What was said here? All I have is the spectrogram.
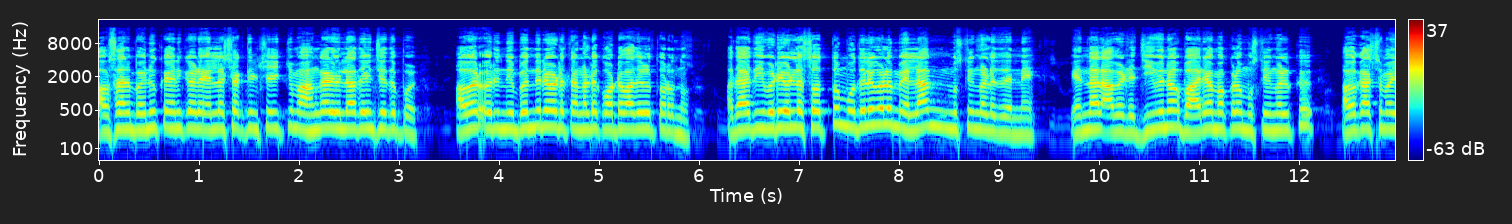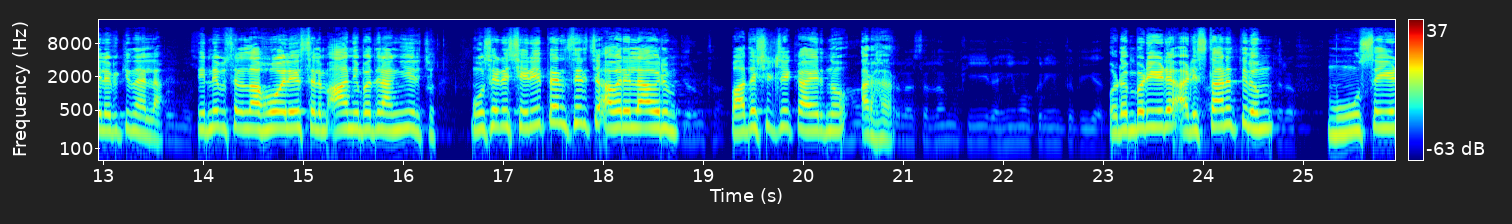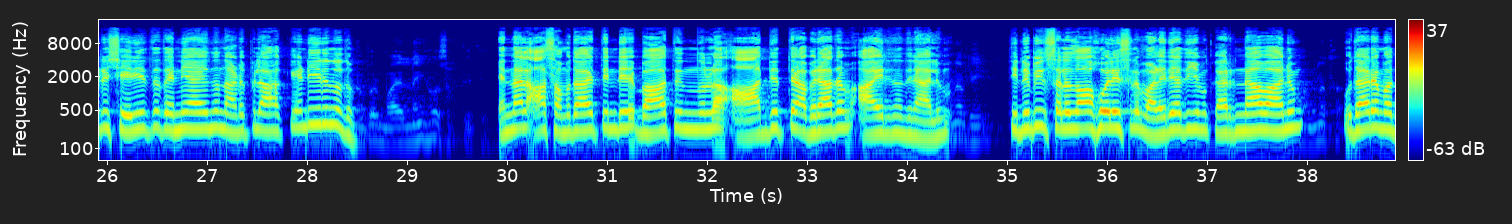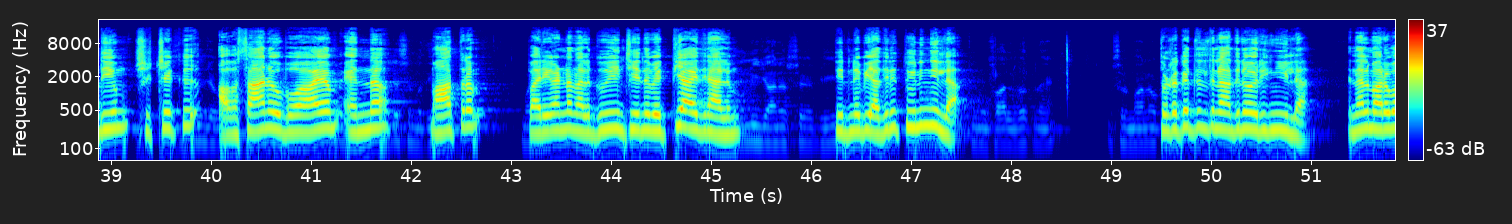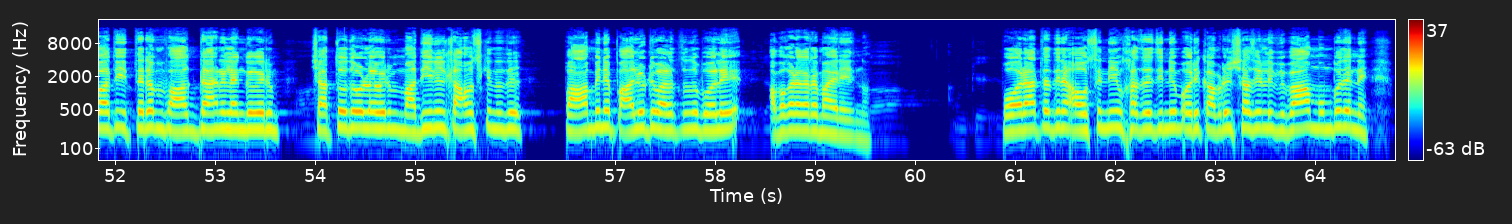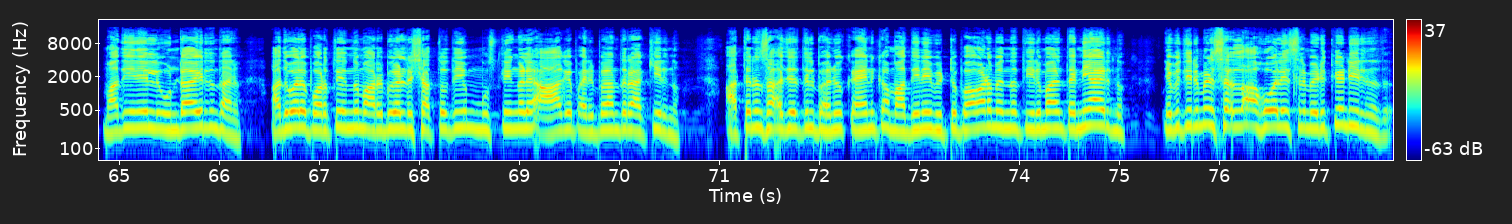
അവസാനം ബനു കൈനിക്കയുടെ എല്ലാ ശക്തിയും ക്ഷയിക്കും അഹങ്കാരമില്ലാതെയും ചെയ്തപ്പോൾ അവർ ഒരു നിബന്ധനയോടെ തങ്ങളുടെ കോട്ടവാതികൾ തുറന്നു. അതായത് ഇവിടെയുള്ള സ്വത്തും മുതലുകളും എല്ലാം മുസ്ലിങ്ങളുടെ തന്നെ. എന്നാൽ അവരുടെ ജീവനോ ഭാര്യ മക്കളോ മുസ്ലിങ്ങൾക്ക് അവകാശമായി ലഭിക്കുന്നതല്ല. തിരുനബി സല്ലാഹു അലൈഹി സ്വലം ആ നിബന്ധന അംഗീകരിച്ചു. മൂസയുടെ ശരീരത്തനുസരിച്ച് അവരെല്ലാവരും വധശിക്ഷയ്ക്കായിരുന്നു അർഹർ. ഉടമ്പടിയുടെ അടിസ്ഥാനത്തിലും മൂസയുടെ ശരീരത്തെ തന്നെയായിരുന്നു നടപ്പിലാക്കേണ്ടിയിരുന്നതും. എന്നാൽ ആ സമുദായത്തിന്റെ ഭാഗത്തു നിന്നുള്ള ആദ്യത്തെ അപരാധം ആയിരുന്നതിനാലും തിരുനബി സല്ലല്ലാഹു അലൈഹി വളരെയധികം കരുണാവാനും ഉദാരമതിയും ശിക്ഷയ്ക്ക് അവസാന ഉപായം എന്ന് മാത്രം പരിഗണന നൽകുകയും ചെയ്യുന്ന വ്യക്തിയായതിനാലും തിരുനബി അതിന് തുനിഞ്ഞില്ല. തുടക്കത്തിൽ തന്നെ അതിനൊരുങ്ങിയില്ല എന്നാൽ മറുഭാഗത്ത് ഇത്തരം വാഗ്ദാന ലംഘകരും ശത്രുതയുള്ളവരും മദീനിൽ താമസിക്കുന്നത് പാമ്പിനെ പാലൂട്ടി വളർത്തുന്നത് പോലെ അപകടകരമായിരുന്നു. പോരാത്തതിന് ഔസിന്റെയും ഖദറജിന്റെയും ഒരു കപടവിശ്വാസികളുടെ വിവാഹം മുമ്പ് തന്നെ മദീനയിൽ ഉണ്ടായിരുന്നു താനും. അതുപോലെ പുറത്തു നിന്നും അറബികളുടെ ശത്രുതയും മുസ്ലിങ്ങളെ ആകെ പരിഭ്രാന്തരാക്കിയിരുന്നു. അത്തരം സാഹചര്യത്തിൽ ബനു കൈൻക മദീനയെ വിട്ടുപോകണമെന്ന തീരുമാനം തന്നെയായിരുന്നു നബി തിരുമേനി സല്ലാഹു അലൈഹി സ്വലം എടുക്കേണ്ടിയിരുന്നത്.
